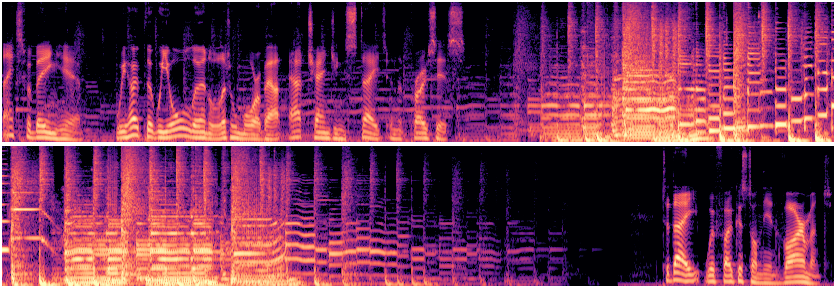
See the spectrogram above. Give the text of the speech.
Thanks for being here. We hope that we all learn a little more about our changing state in the process. Today, we're focused on the environment.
